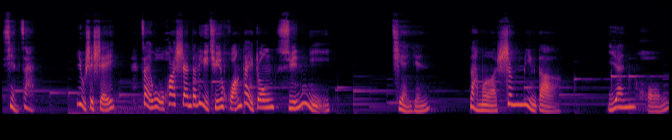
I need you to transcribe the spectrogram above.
现在，又是谁在五花山的绿群黄带中寻你？浅吟。那么，生映的嫣红。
